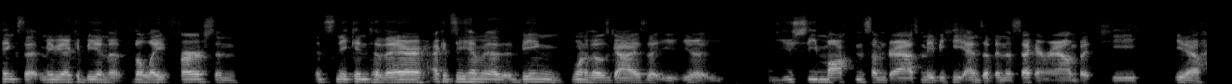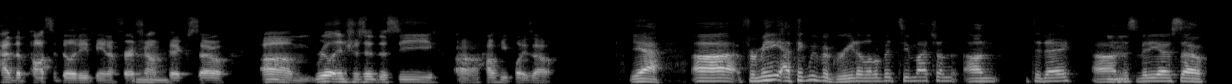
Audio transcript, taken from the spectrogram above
thinks that maybe I could be in the, the late first and and sneak into there. I could see him as being one of those guys that you you you see mocked in some drafts. Maybe he ends up in the second round, but he you know had the possibility of being a first round mm. pick. So um, real interested to see uh, how he plays out. Yeah, uh, for me, I think we've agreed a little bit too much on on today uh, mm-hmm. on this video. So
